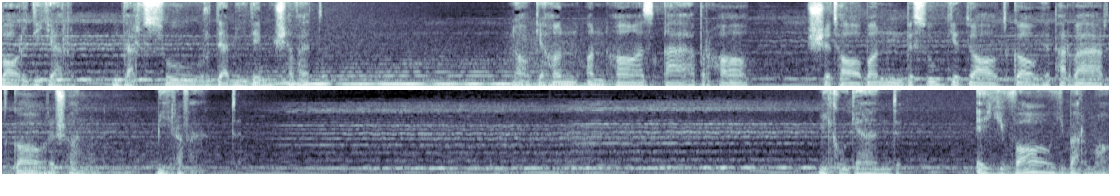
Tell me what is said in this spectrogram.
بار دیگر در سور دمیده می شود ناگهان آنها از قبرها شتابان به سوی دادگاه پروردگارشان می روند می گویند ای وای بر ما!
